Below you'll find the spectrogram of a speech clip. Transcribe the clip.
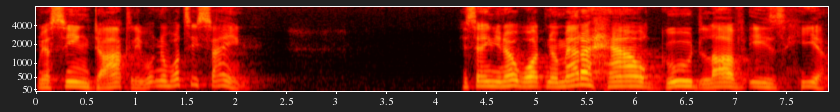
We are seeing darkly. What's he saying? He's saying, you know what? No matter how good love is here,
